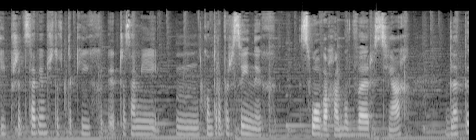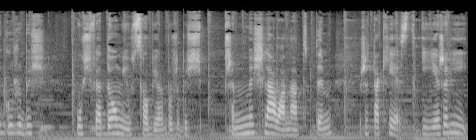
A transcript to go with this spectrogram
I przedstawiam Ci to w takich e, czasami mm, kontrowersyjnych słowach albo wersjach, dlatego żebyś uświadomił sobie albo żebyś przemyślała nad tym, że tak jest. I jeżeli,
